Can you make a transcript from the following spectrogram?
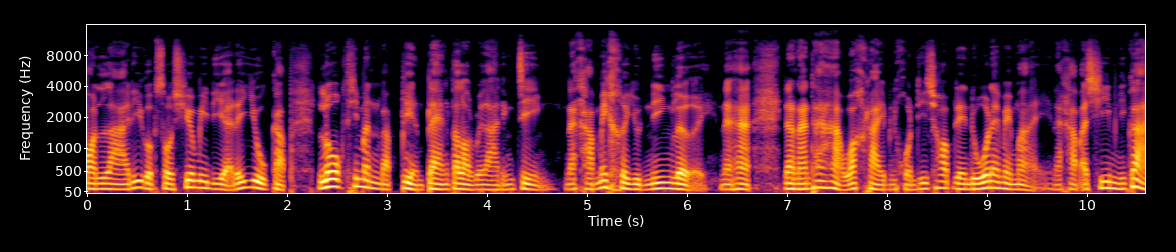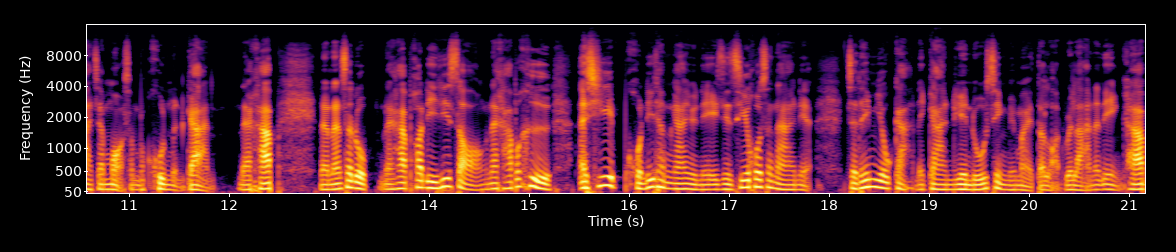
ออนไลน์ ได้อยู่กับโซเชียลมีเดียได้อยู่กับโลกที่มันแบบเปลี่ยนแปลงตลอดเวลาจริงๆนะครับไม่เคยหยุดนิ่งเลยนะฮะดังนั้นถ้าหากว่าใครเป็นคนที่ชอบเรียนรู้อะไรใหม่ๆนะครับอาชีพนี้ก็อาจจะเหมาะสำหรับคุณเหมือนกัน นะครับ ดังนั้นสรุปนะครับข้อดีที่2นะครับก็คืออาชีพคนที่ทำงานอยู่ในเอเจนซี่โฆษณาเนี่ยจะได้มีโอกาสในการเรียนรู้สิ่งใหม่ๆ ตลอดเวลานั่นเองครับ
